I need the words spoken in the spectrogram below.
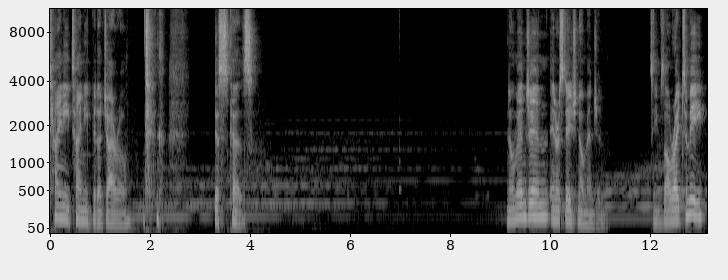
tiny, tiny bit of gyro. Just cuz. Gnome engine, interstage gnome engine. Seems alright to me.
